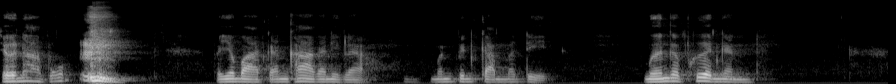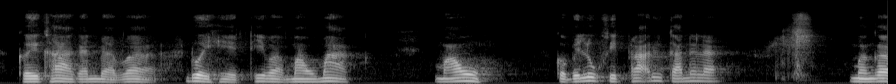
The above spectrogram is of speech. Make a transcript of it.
เจอหน้าปุ๊บพยาบาทกันฆ่ากันอีกแล้ว มันเป็นกรรมอดีต เหมือนกับเพื่อนกัน เคยฆ่ากันแบบว่า ด้วยเหตุที่ว่าเมามาก เมาก็เป็นลูกศิษย์พระด้วยกันนั่นแหละ มันก็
